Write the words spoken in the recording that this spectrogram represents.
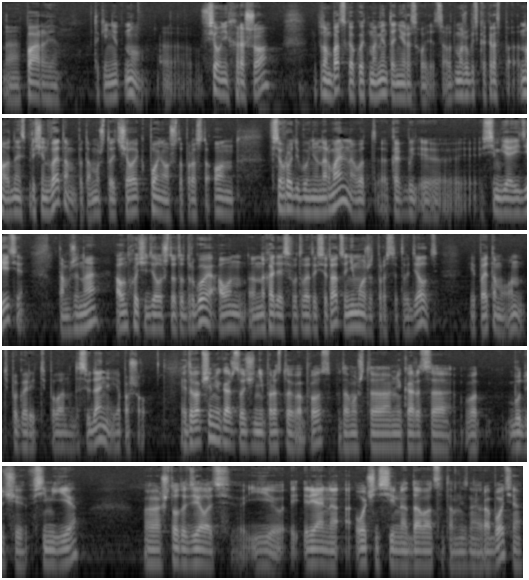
э, пары, такие нет, ну, э, все у них хорошо, потом бац, в какой-то момент они расходятся. Вот может быть как раз ну, одна из причин в этом, потому что человек понял, что просто он, все вроде бы у него нормально, вот как бы э, семья и дети, там жена, а он хочет делать что-то другое, а он, находясь вот в этой ситуации, не может просто этого делать, И поэтому он, типа, говорит, типа, ладно, до свидания, я пошел. Это вообще, мне кажется, очень непростой вопрос, потому что, мне кажется, вот будучи в семье, э, что-то делать и реально очень сильно отдаваться, там, не знаю, работе,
